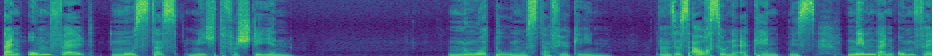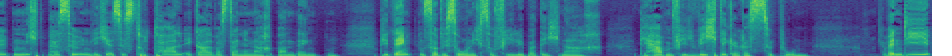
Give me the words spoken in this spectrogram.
dein Umfeld muss das nicht verstehen. Nur du musst dafür gehen. Und das ist auch so eine Erkenntnis. Nimm dein Umfeld nicht persönlich. Es ist total egal, was deine Nachbarn denken. Die denken sowieso nicht so viel über dich nach. die haben viel Wichtigeres zu tun. Wenn die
